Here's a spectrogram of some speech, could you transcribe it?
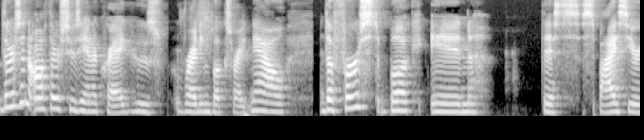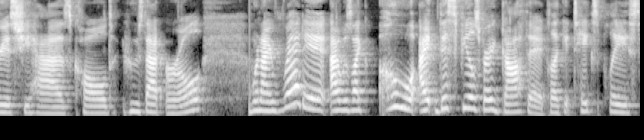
there's an author, Susanna Craig, who's writing books right now. The first book in this spy series she has called Who's That Earl? When I read it, I was like, oh, I, this feels very gothic. Like it takes place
